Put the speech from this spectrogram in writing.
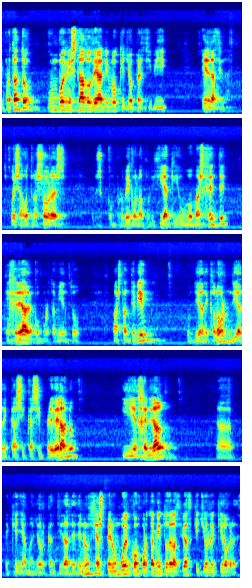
y por tanto, un buen estado de ánimo que yo percibí en la ciudad. Después, a otras horas, pues, comprobé con la policía que hubo más gente. En general, comportamiento bastante bien. Un día de calor, un día de casi, casi preverano. Y en general, una pequeña mayor cantidad de denuncias, pero un buen comportamiento de la ciudad que yo le quiero agradecer.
